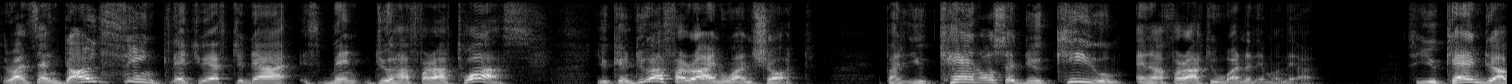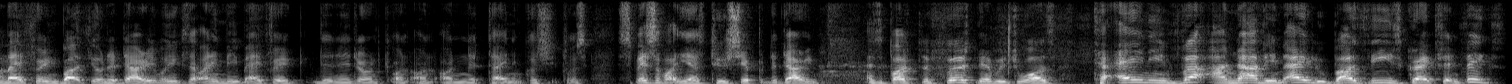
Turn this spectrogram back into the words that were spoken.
The Ran saying, don't think that you have to now do hafara twice. You can do Hafara in one shot, but you can also do Kiyum and Hafara to one of them on their. So you can do a Mayfair in both your Nadarim, or you can say only Mayfair the Neder on, on, on, on Netainim, because it was specified he has two separate Nadarim, as opposed to the first Neder, which was Ta'anim va'anavim elu, both these grapes and figs.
